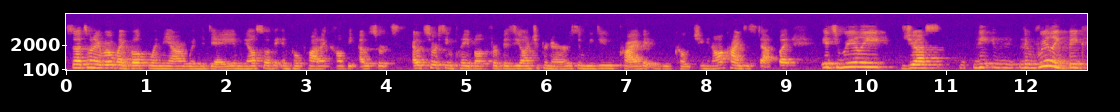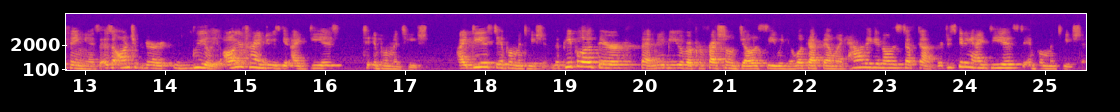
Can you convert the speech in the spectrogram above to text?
So that's when I wrote my book, Win the Hour, Win the Day. And we also have an info product called the Outsource, Outsourcing Playbook for Busy Entrepreneurs. And we do private group coaching and all kinds of stuff. But it's really just the, the really big thing is as an entrepreneur, really all you're trying to do is get ideas to implementation ideas to implementation. The people out there that maybe you have a professional jealousy when you look at them, like, how are they getting all this stuff done? They're just getting ideas to implementation.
